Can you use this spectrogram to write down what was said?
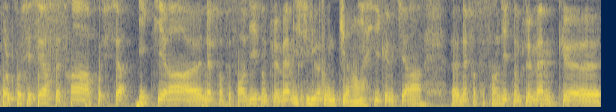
Pour le processeur, ça sera un processeur iKirin euh, 970, donc le même que Kirin. ouais. Silicon Kirin euh, 970, donc le même que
